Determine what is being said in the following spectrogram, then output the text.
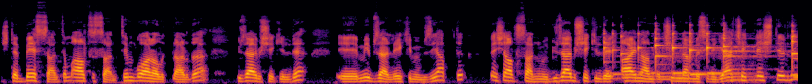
işte 5 santim 6 santim bu aralıklarda güzel bir şekilde e, mibzerle ekimimizi yaptık. 5-6 santim güzel bir şekilde aynı anda çimlenmesini gerçekleştirdik.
